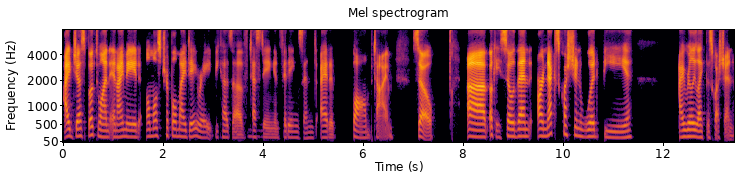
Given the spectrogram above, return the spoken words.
I just booked one and I made almost triple my day rate because of mm-hmm. testing and fittings, and I had a bomb time. So uh, okay, so then our next question would be I really like this question.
